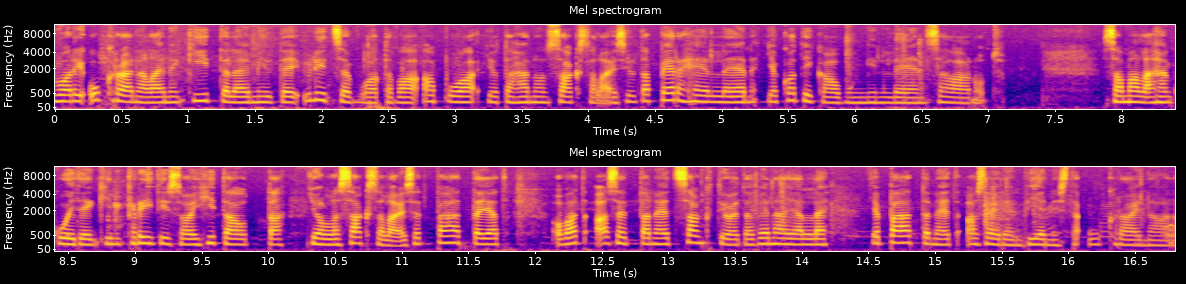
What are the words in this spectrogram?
Nuori ukrainalainen kiittelee miltei ylitsevuotavaa apua, jota hän on saksalaisilta perheelleen ja kotikaupungilleen saanut. Samalla hän kuitenkin kritisoi hitautta, jolla saksalaiset päättäjät ovat asettaneet sanktioita Venäjälle ja päättäneet aseiden viennistä Ukrainaan.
